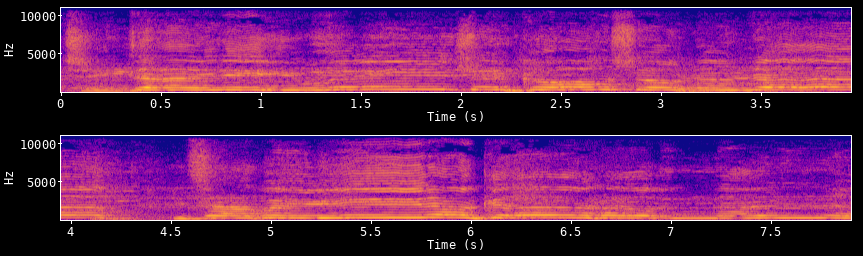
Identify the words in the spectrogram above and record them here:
期待你委屈拱手让人，才会遇到更好的男人。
